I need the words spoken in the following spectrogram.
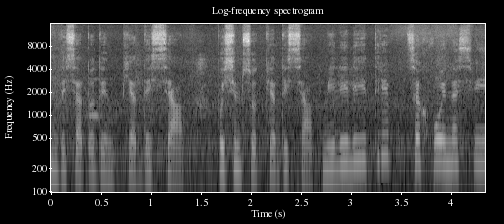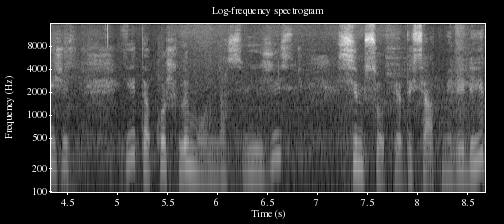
71,50 по 750 мл. Це хвойна свіжість. І також лимонна свіжість 750 мл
